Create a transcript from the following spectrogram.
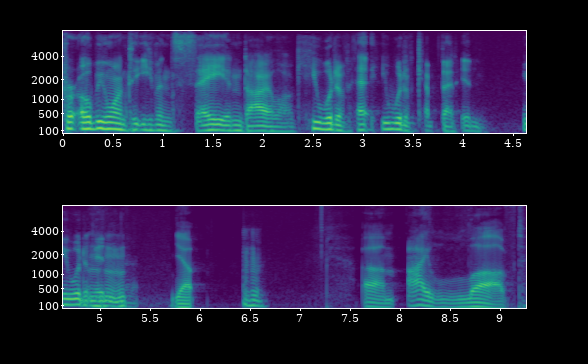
For Obi Wan to even say in dialogue, he would have he would have kept that hidden. He would have hidden that. Yep. Um, I loved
